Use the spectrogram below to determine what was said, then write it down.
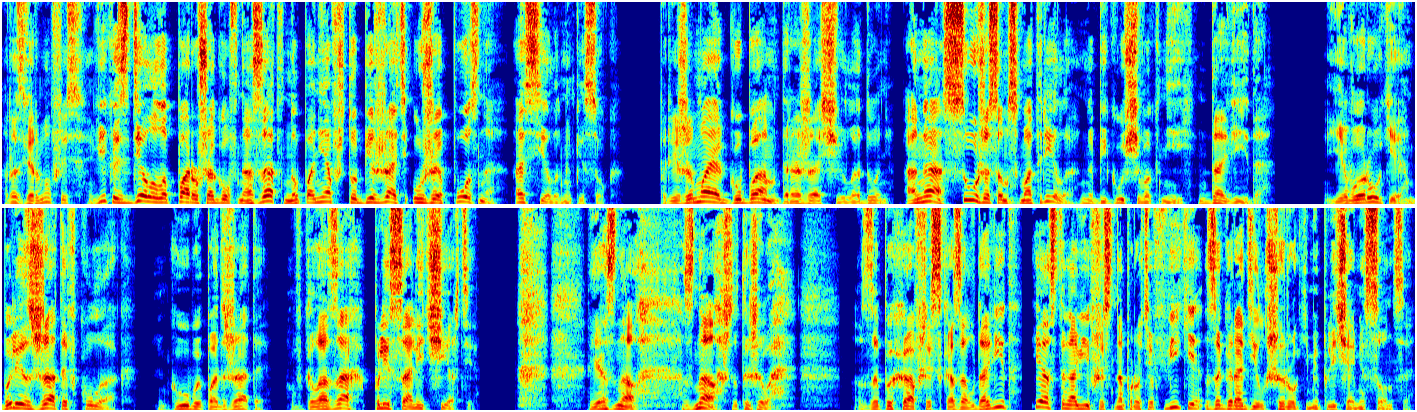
Развернувшись, Вика сделала пару шагов назад, но поняв, что бежать уже поздно, осела на песок. Прижимая к губам дрожащую ладонь, она с ужасом смотрела на бегущего к ней Давида. Его руки были сжаты в кулак, губы поджаты, в глазах плясали черти. «Я знал, знал, что ты жива», — запыхавшись, сказал Давид и, остановившись напротив Вики, загородил широкими плечами солнце.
